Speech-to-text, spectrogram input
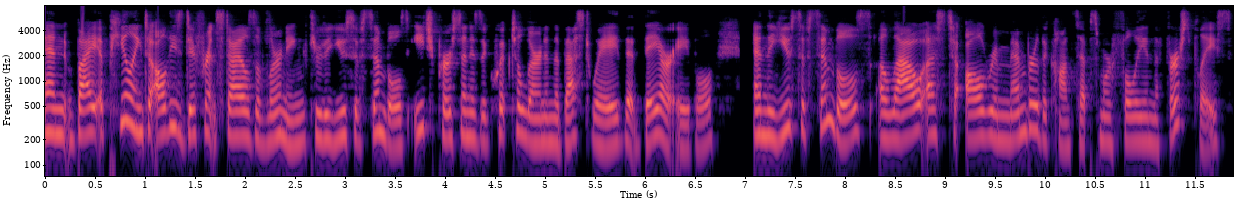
And by appealing to all these different styles of learning through the use of symbols, each person is equipped to learn in the best way that they are able. And the use of symbols allow us to all remember the concepts more fully in the first place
